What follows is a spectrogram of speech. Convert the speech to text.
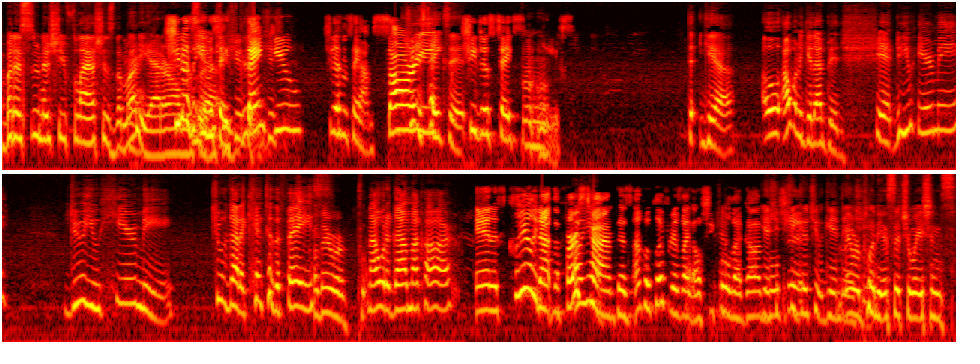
But as soon as she flashes the money at her, She all of a doesn't sudden even say she- thank she's- you. She doesn't say I'm sorry. She just takes it. She just takes it and Mm-mm. leaves. T- yeah. Oh, I want to get that bitch shit. Do you hear me? Do you hear me? She would have got a kick to the face, Oh, there were pl- and I would have got my car. And it's clearly not the first Oh, yeah. time because Uncle Clifford is like, "Oh, she pulled that god Yeah, she, bullshit." she guilt you again. there were she? plenty of situations.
